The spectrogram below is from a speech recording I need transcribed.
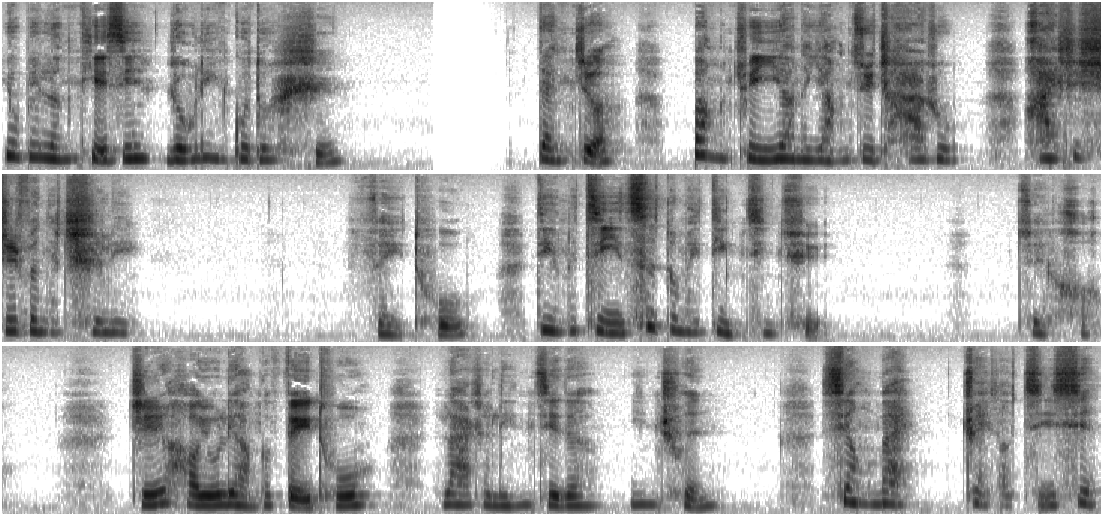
又被冷铁心蹂躏过多时，但这棒槌一样的阳具插入还是十分的吃力。匪徒顶了几次都没顶进去，最后只好有两个匪徒拉着林杰的阴唇向外拽到极限。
